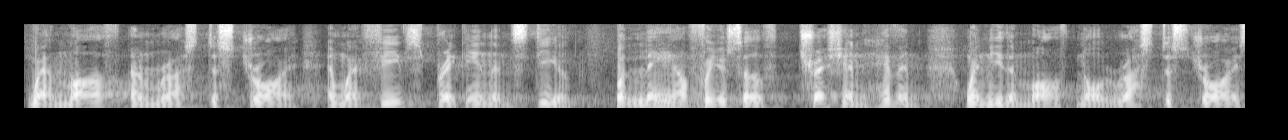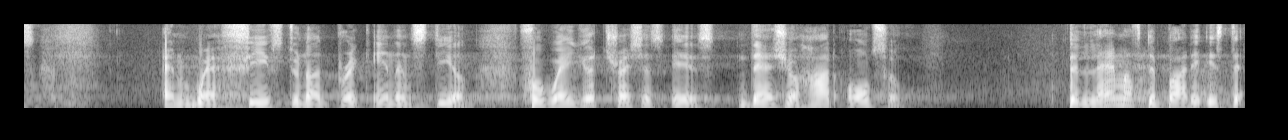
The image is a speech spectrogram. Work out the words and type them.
where moth and rust destroy, and where thieves break in and steal. But lay up for yourself treasure in heaven, where neither moth nor rust destroys, and where thieves do not break in and steal. For where your treasures is, there's your heart also. The lamp of the body is the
